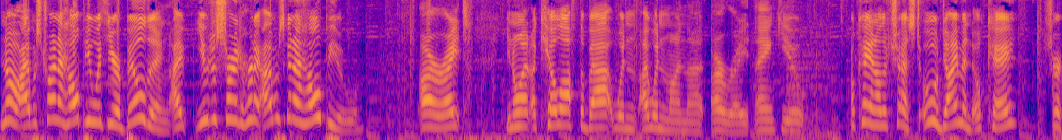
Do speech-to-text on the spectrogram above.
No, I was trying to help you with your building. I you just started hurting. I was gonna help you. All right. You know what? A kill off the bat wouldn't I wouldn't mind that. All right, thank you. Okay, another chest. Oh, diamond. Okay, sure.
